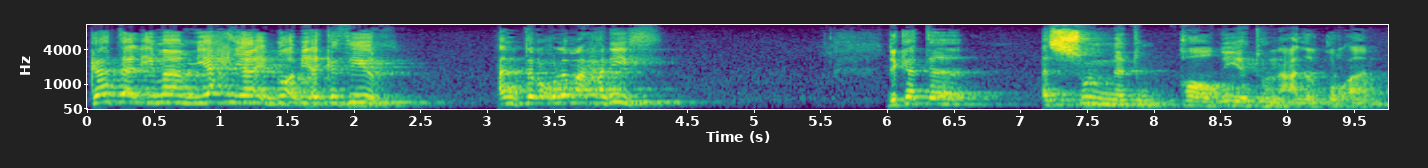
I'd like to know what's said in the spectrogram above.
kata al-imam Yahya ibnu Abi Kathir antara ulama hadis dia kata as-sunnatu qadiyatun 'ala al-Quran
